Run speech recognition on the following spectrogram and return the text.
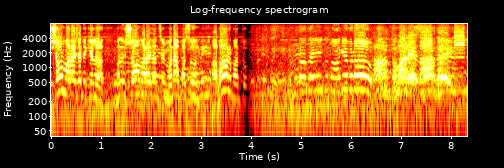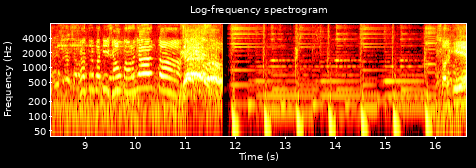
शाहू महाराजांनी केलं. म्हणून शाहू महाराजांचे मी मनापासून आभार मानतो. तुम आगे बढ़ो हम तुम्हारे साथ हैं। छत्रपती शाहू महाराजांचा. स्वर्गीय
